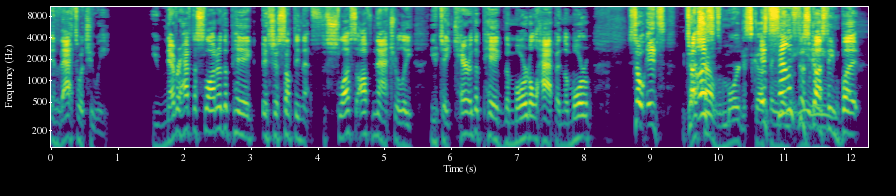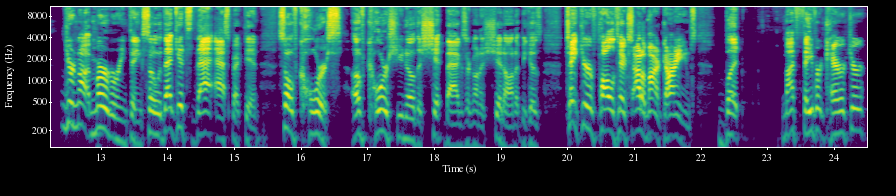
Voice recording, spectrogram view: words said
And that's what you eat you never have to slaughter the pig. It's just something that f- sloughs off naturally. You take care of the pig. The more it'll happen. The more. So it's to that us. sounds more disgusting. it sounds disgusting, but you're not murdering things. So that gets that aspect in. So of course, of course, you know the shit bags are going to shit on it because take your politics out of my games. But my favorite character.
